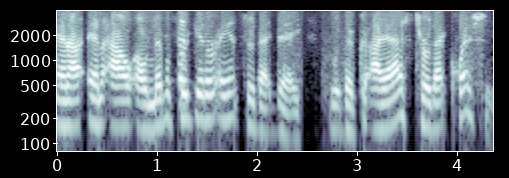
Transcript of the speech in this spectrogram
And I and I'll, I'll never forget her answer that day. I asked her that question,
